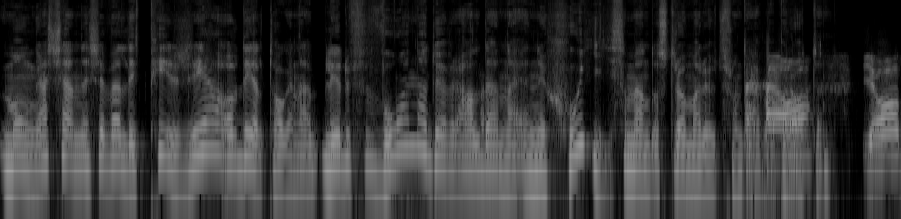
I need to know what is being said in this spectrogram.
många känner sig väldigt pirriga av deltagarna. Blev du förvånad över all denna energi som ändå strömmar ut från tv-apparaten? Ja,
